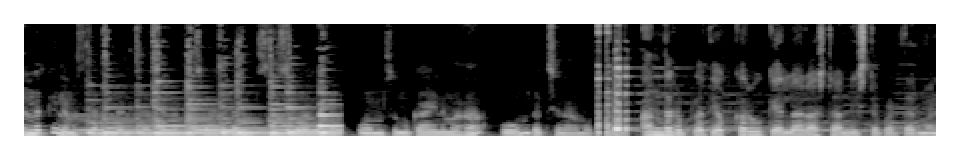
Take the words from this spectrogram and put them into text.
అందరికీ నమస్కారం లలిత ఛానల్కి స్వాగతం సుస్వాగతం. ఓం సుముఖాయ నమ ఓం దక్షిణామూర్తి. అందరూ ప్రతి ఒక్కరూ కేరళ రాష్ట్రాన్ని ఇష్టపడతారు. మన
